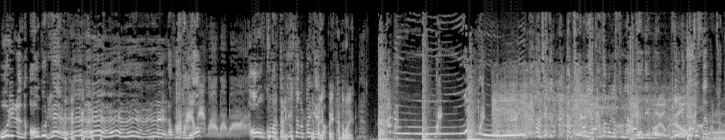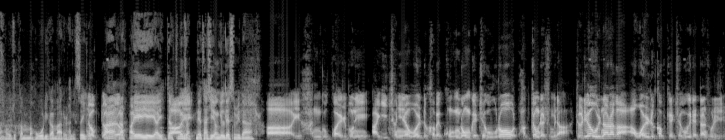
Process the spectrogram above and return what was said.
오리는 억울해. 라고 하는데요. 야, 고맙다. 빨리 해석을 빨리 야, 빨리 해서. 빨리 닫아버려. 아, 제가 다치기로 예, 닫아버렸습니다. 네네네. 아, 여보세요? 반장님. 야, 오죽한 마- 오리가 말을 하겠어 이거. 여- 여보세요? 아, 아, 아, 예, 예, 예. 자, 아. 예. 네, 다시 연결됐습니다. 아, 이 한국과 일본이 아 2002년 월드컵의 공동 개최국으로 확정됐습니다. 드디어 우리나라가 아, 월드컵 개최국이 됐다는 소리지.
